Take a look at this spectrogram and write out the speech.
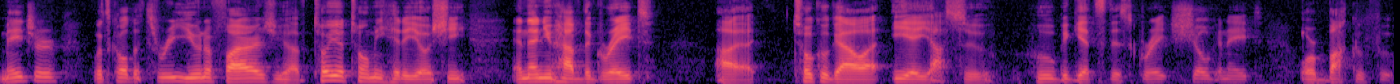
major, what's called the three unifiers. You have Toyotomi Hideyoshi, and then you have the great uh, Tokugawa Ieyasu, who begets this great shogunate or bakufu,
